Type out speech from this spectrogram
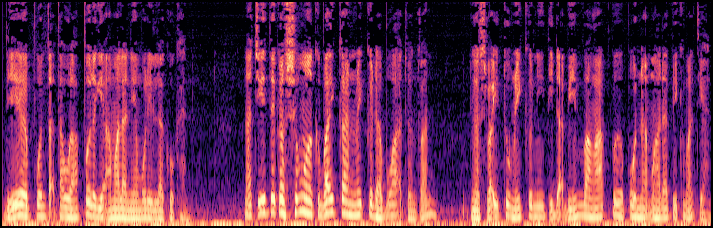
dia pun tak tahu apa lagi amalan yang boleh dilakukan. Nak ceritakan semua kebaikan mereka dah buat tuan-tuan. Dengan sebab itu mereka ni tidak bimbang apa pun nak menghadapi kematian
